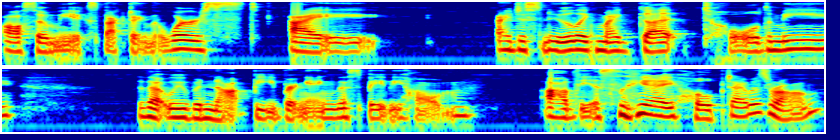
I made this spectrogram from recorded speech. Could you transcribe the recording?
also me expecting the worst, I I just knew like my gut told me that we would not be bringing this baby home. Obviously, I hoped I was wrong.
